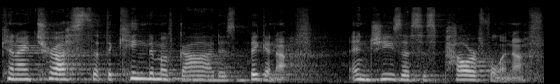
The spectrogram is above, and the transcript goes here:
Can I trust that the kingdom of God is big enough and Jesus is powerful enough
